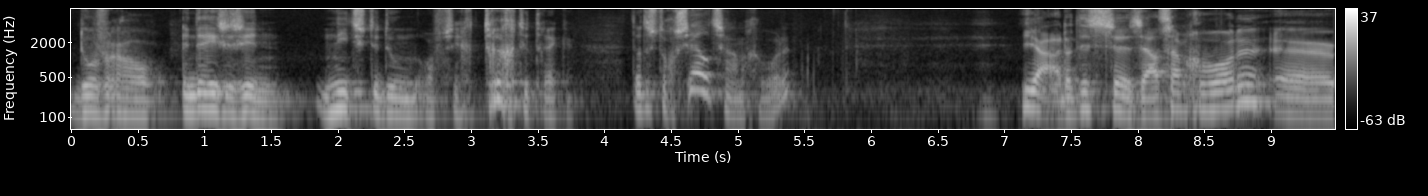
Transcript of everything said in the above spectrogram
Door vooral in deze zin niets te doen of zich terug te trekken. Dat is toch zeldzaam geworden? Ja, dat is uh, zeldzaam geworden. Uh,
